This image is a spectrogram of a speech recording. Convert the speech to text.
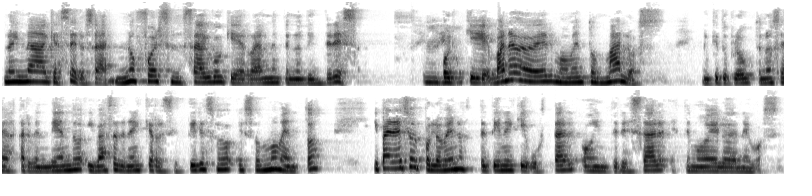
no hay nada que hacer, o sea, no fuerces algo que realmente no te interesa, porque van a haber momentos malos en que tu producto no se va a estar vendiendo y vas a tener que resistir esos momentos y para eso por lo menos te tiene que gustar o interesar este modelo de negocio.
